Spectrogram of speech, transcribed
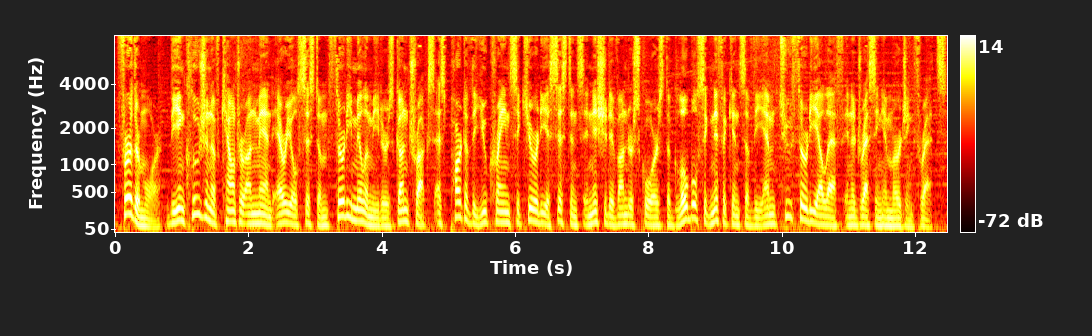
Furthermore, the inclusion of Counter-Unmanned Aerial System 30mm gun trucks as part of the Ukraine Security Assistance Initiative underscores the global significance of the M230LF in addressing emerging threats.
